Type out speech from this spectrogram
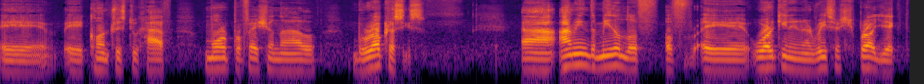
uh, uh, countries to have more professional bureaucracies. Uh, I'm in the middle of, of uh, working in a research project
